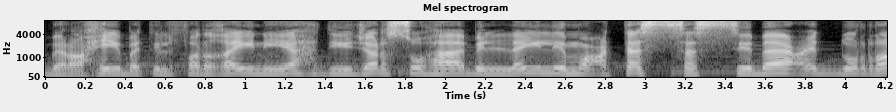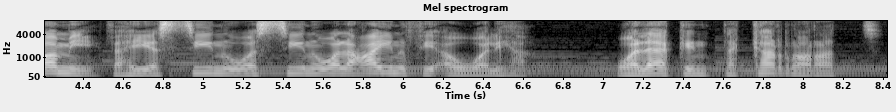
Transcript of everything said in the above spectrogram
برحيبة الفرغين يهدي جرسها بالليل معتس السباع الدرم فهي السين والسين والعين في أولها. ولكن تكررت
